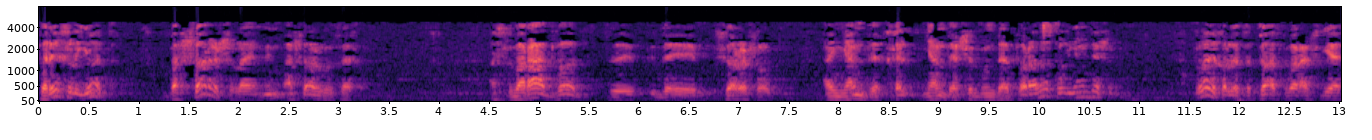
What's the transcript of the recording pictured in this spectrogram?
צריך להיות בשורש שלהם, אם השורש זה שכל. הסברה הזאת זה שורש העניין זה עניין דשא בונדה התורה הזאת הוא עניין דשא. לא יכול להיות אותו הסברה שיהיה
